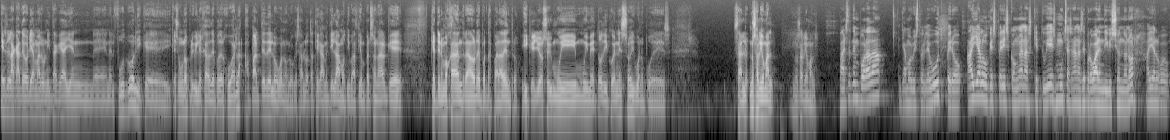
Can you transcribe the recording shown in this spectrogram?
es la categoría más bonita que hay en, el fútbol y que, y que son unos privilegiados de poder jugarla, aparte de lo, bueno, lo que se habló tácticamente y la motivación personal que, tenemos cada entrenador de puertas para adentro. Y que yo soy muy, muy metódico en eso y bueno, pues no salió mal. No salió mal. Para esta temporada ya hemos visto el debut, pero ¿hay algo que esperéis con ganas, que tuvierais muchas ganas de probar en División de Honor? ¿Hay algo,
